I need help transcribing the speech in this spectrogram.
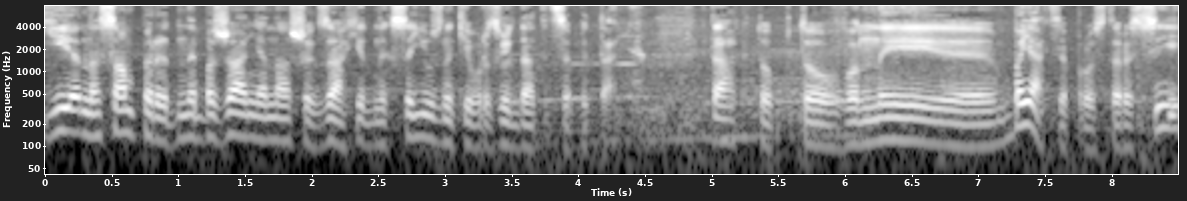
є насамперед небажання наших західних союзників розглядати це питання. Так, тобто вони бояться просто Росії.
